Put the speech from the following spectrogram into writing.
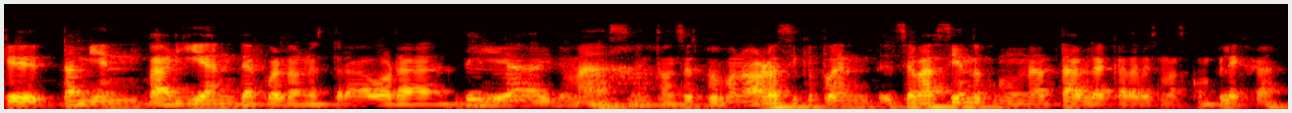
que también varían de acuerdo a nuestra hora, día y demás. Entonces, pues bueno, ahora sí que pueden, se va haciendo como una tabla cada vez más compleja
